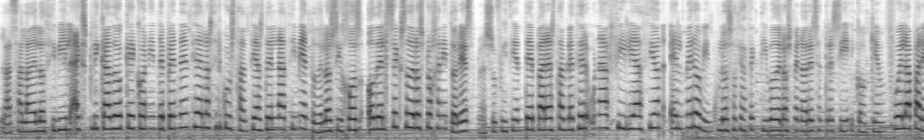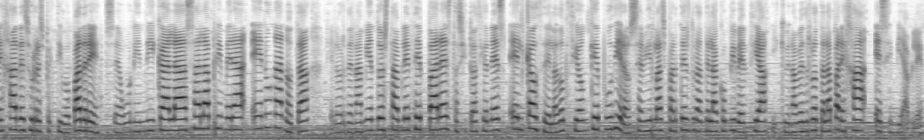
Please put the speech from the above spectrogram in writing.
La Sala de lo Civil ha explicado que con independencia de las circunstancias del nacimiento de los hijos o del sexo de los progenitores, no es suficiente para establecer una filiación el mero vínculo socioafectivo de los menores entre sí y con quien fue la pareja de su respectivo padre. Según indica la Sala Primera en una nota, el ordenamiento establece para estas situaciones el cauce de la adopción que pudieron seguir las partes durante la convivencia y que una vez rota la pareja es inviable.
